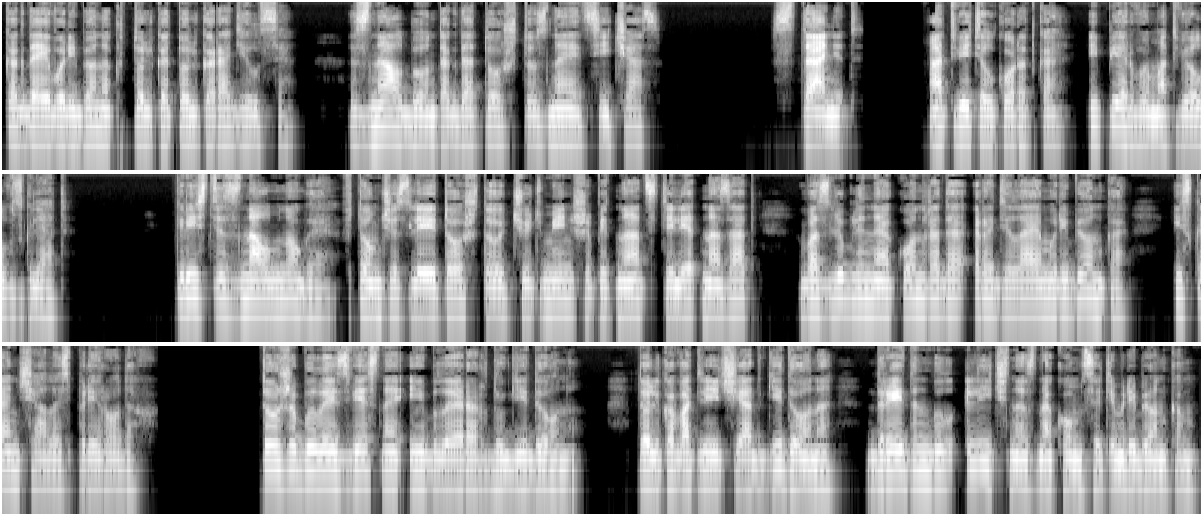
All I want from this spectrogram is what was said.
когда его ребенок только-только родился. Знал бы он тогда то, что знает сейчас. «Станет», — ответил коротко и первым отвел взгляд. Кристис знал многое, в том числе и то, что чуть меньше 15 лет назад возлюбленная Конрада родила ему ребенка и скончалась при родах. Тоже было известно и Блэрарду Гидеону. Только в отличие от Гидеона, Дрейден был лично знаком с этим ребенком,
